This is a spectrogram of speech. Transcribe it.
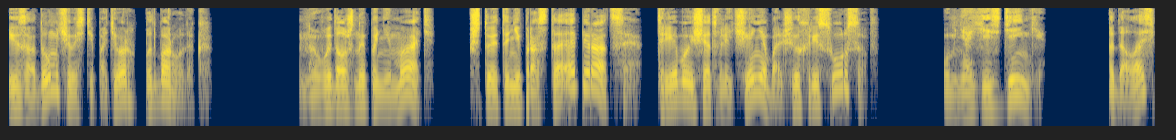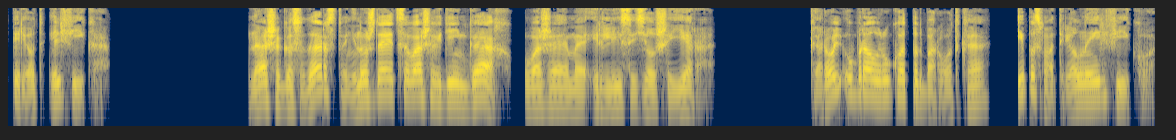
и задумчивости потер подбородок. «Но вы должны понимать, что это непростая операция, требующая отвлечения больших ресурсов. У меня есть деньги», — подалась вперед эльфийка. «Наше государство не нуждается в ваших деньгах, уважаемая Ирлиса Зилшиера». Король убрал руку от подбородка и посмотрел на эльфийку.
